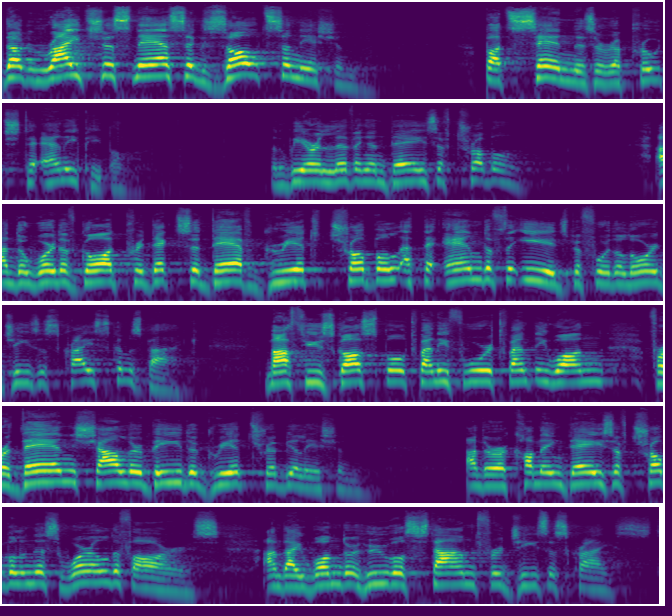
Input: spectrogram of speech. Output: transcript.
that righteousness exalts a nation, but sin is a reproach to any people. And we are living in days of trouble. And the Word of God predicts a day of great trouble at the end of the age before the Lord Jesus Christ comes back. Matthew's Gospel 24 21 For then shall there be the great tribulation. And there are coming days of trouble in this world of ours. And I wonder who will stand for Jesus Christ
